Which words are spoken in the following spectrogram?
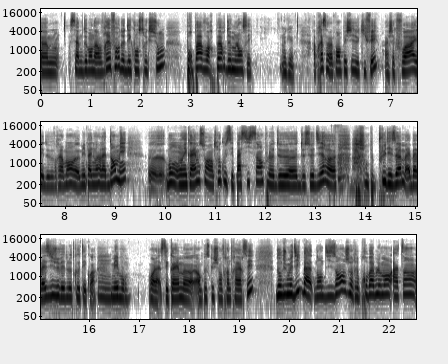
euh, ça me demande un vrai effort de déconstruction pour pas avoir peur de me lancer. Ok. Après, ça m'a pas empêché de kiffer à chaque fois et de vraiment euh, m'épanouir là-dedans, mais bon, on est quand même sur un truc où c'est pas si simple de, de se dire, Ah, j'en peux plus des hommes, eh ben vas-y, je vais de l'autre côté, quoi. Mm. Mais bon, voilà, c'est quand même un peu ce que je suis en train de traverser. Donc je me dis que bah, dans 10 ans, j'aurais probablement atteint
